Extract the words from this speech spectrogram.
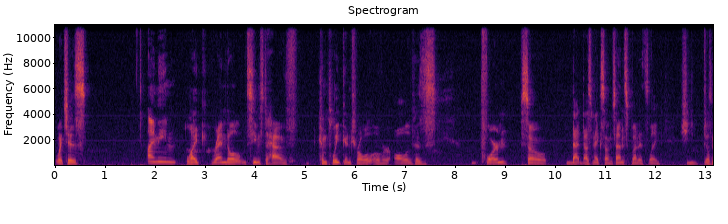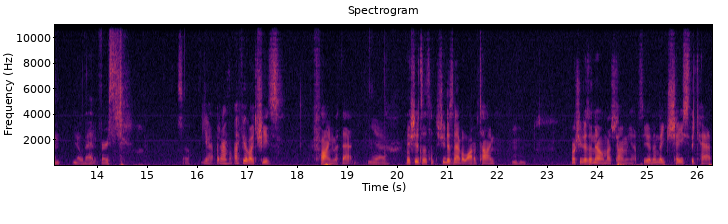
which is I mean, like Randall seems to have complete control over all of his form, so that does make some sense, but it's like she doesn't know that at first. so, Yeah, but um, I feel like she's fine with that. yeah. Like she doesn't she doesn't have a lot of time. Mhm. Or she doesn't know how much time we have. So yeah, then they chase the cat.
